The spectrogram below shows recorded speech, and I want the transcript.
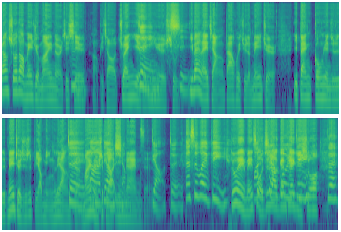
刚说到 major minor 这些、呃比较专业的音乐术语，一般来讲，大家会觉得 major 一般公认就是 major 就是比较明亮的，minor 是比较阴暗的。调对，但是未必。对，没错，我就是要跟 Peggy 定说，对，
